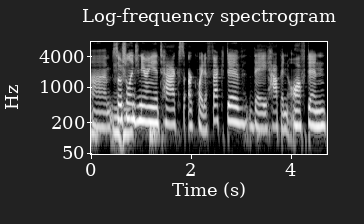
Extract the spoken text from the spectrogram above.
Um, mm-hmm. social engineering attacks are quite effective. They happen often.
